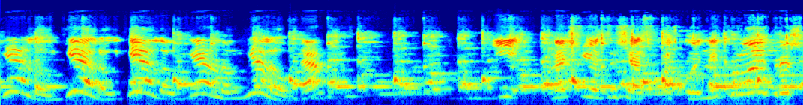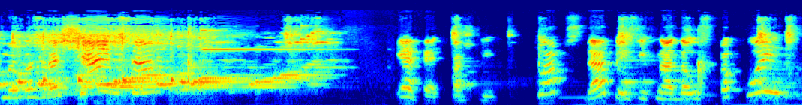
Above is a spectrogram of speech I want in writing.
yellow, yellow, yellow, yellow, yellow, да? И начнется сейчас спокойный проигрыш, мы возвращаемся. И опять пошли клапс, да, то есть их надо успокоить.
